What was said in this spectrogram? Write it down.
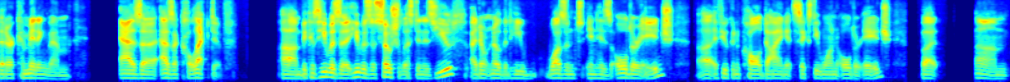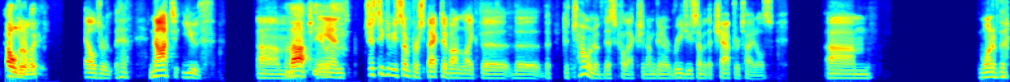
that are committing them as a as a collective um, because he was a he was a socialist in his youth. I don't know that he wasn't in his older age uh, if you can call dying at 61 older age but um elderly you know, elder not youth. Um not youth. and just to give you some perspective on like the the the, the tone of this collection, I'm going to read you some of the chapter titles. Um, one of the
